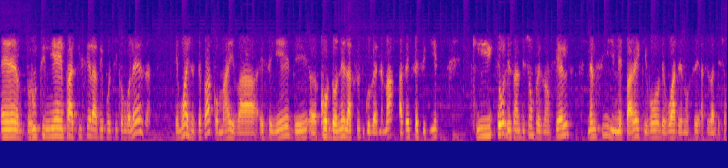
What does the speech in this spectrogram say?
un routinier, un praticien de la vie politique congolaise. Et moi, je ne sais pas comment il va essayer de euh, coordonner l'action du gouvernement avec ces figures qui ont des ambitions présidentielles, même s'il me paraît qu'ils vont devoir dénoncer à ces ambitions.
